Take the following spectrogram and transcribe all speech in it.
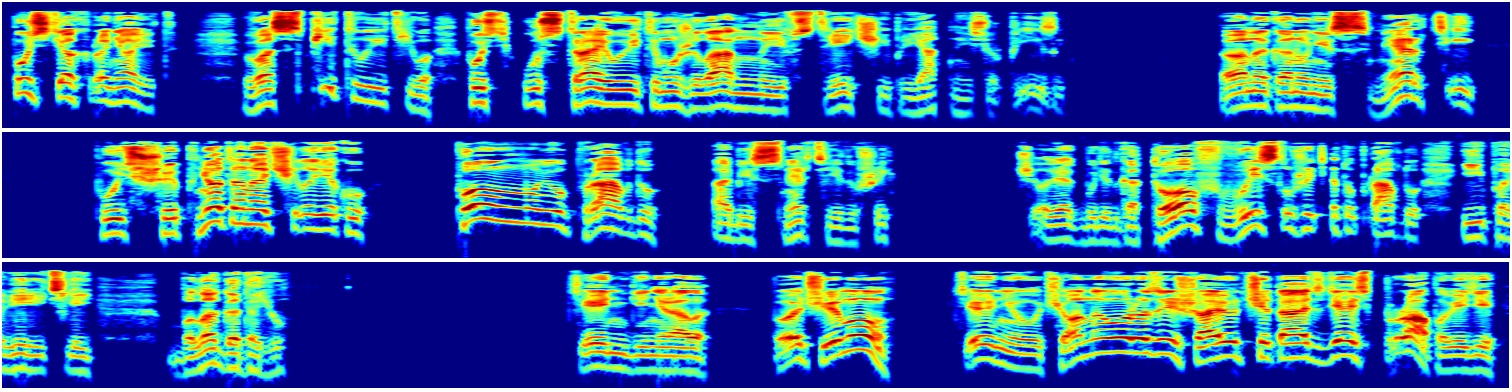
Пусть охраняет, воспитывает его, пусть устраивает ему желанные встречи и приятные сюрпризы а накануне смерти пусть шепнет она человеку полную правду о бессмертии души. Человек будет готов выслушать эту правду и поверить ей. Благодарю. Тень генерала. Почему? Тени ученого разрешают читать здесь проповеди.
